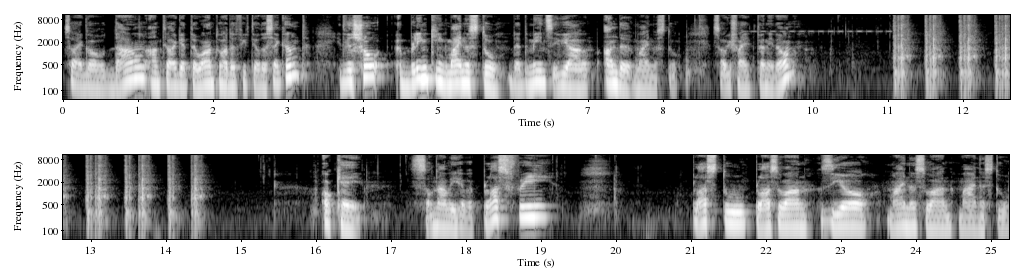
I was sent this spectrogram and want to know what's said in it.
So I go down until I get the 1 250 of the second. It will show a blinking minus 2 that means we are under minus 2 so if I turn it on okay. So now we have a plus 3 plus 2 plus 1 0 minus 1, minus 2,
